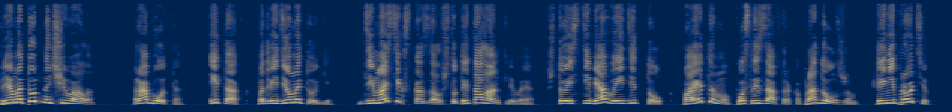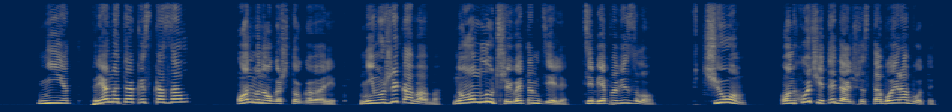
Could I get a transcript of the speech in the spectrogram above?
прямо тут ночевала?» «Работа. Итак, подведем итоги. Димасик сказал, что ты талантливая, что из тебя выйдет толк. Поэтому после завтрака продолжим. Ты не против?» «Нет, прямо так и сказал?» «Он много что говорит. Не мужик, а баба. Но он лучший в этом деле. Тебе повезло». «В чем?» «Он хочет и дальше с тобой работать.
